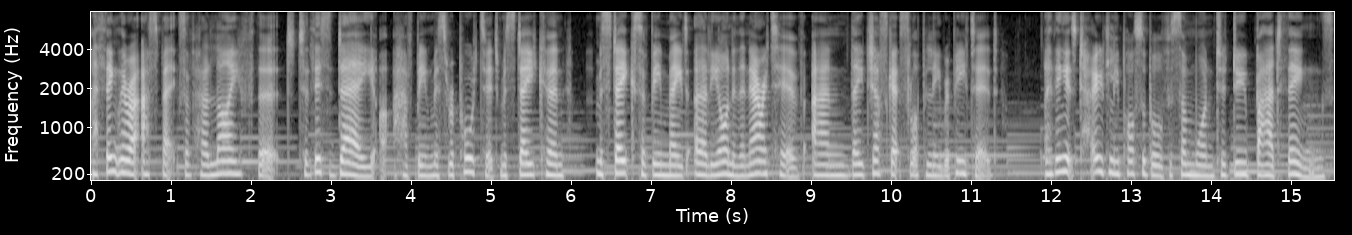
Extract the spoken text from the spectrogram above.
I think there are aspects of her life that to this day uh, have been misreported, mistaken, mistakes have been made early on in the narrative and they just get sloppily repeated. I think it's totally possible for someone to do bad things,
